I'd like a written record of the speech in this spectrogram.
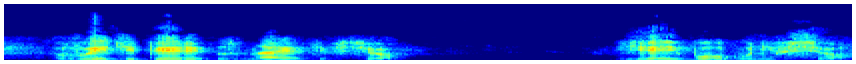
— «вы теперь знаете все». Ей-богу, не все.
